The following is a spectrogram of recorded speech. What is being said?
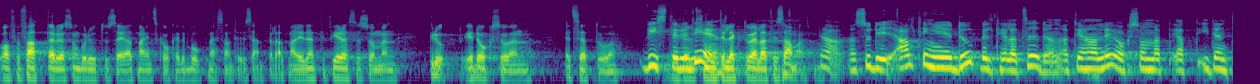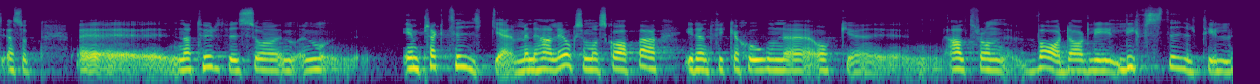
av författare som går ut och säger att man inte ska åka till Bokmässan till exempel, att man identifierar sig som en grupp. Är det också en, ett sätt att Visst är det det. intellektuella tillsammans? Ja, alltså det, allting är ju dubbelt hela tiden. Att det handlar ju också om att, att identi- alltså, eh, naturligtvis så en praktik, men det handlar också om att skapa identifikation och eh, allt från vardaglig livsstil till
